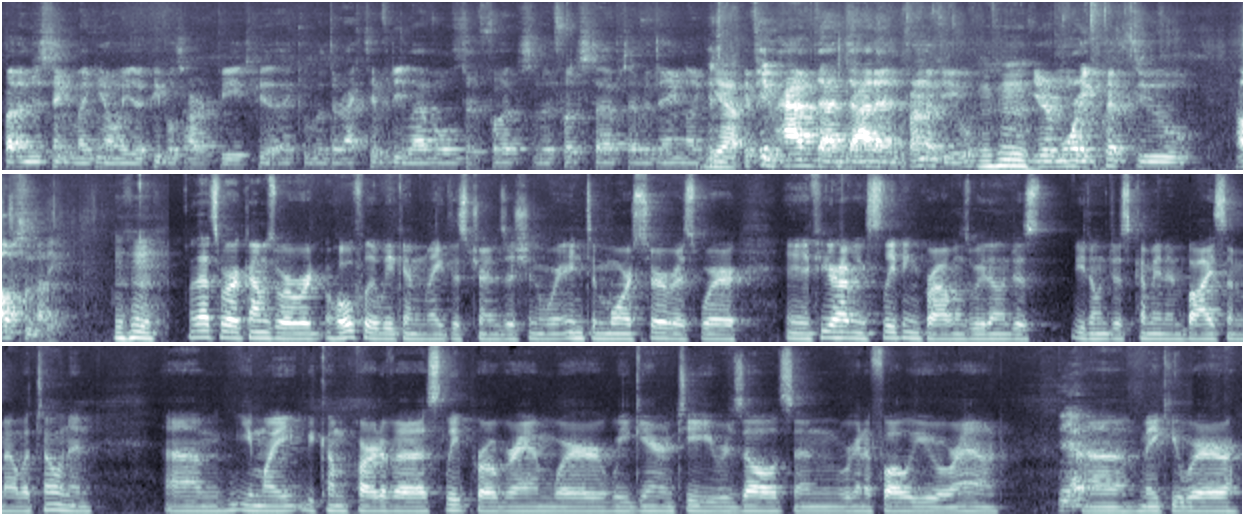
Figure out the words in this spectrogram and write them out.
But I'm just thinking, like you know, either people's heartbeats, like with their activity levels, their foots, their footsteps, everything. Like, Yeah. if you have that data in front of you, Mhm. you're more equipped to help somebody. Mhm. Well, that's where it comes where we're hopefully we can make this transition. We're into more service where And if you're having sleeping problems, we don't just you don't just come in and buy some melatonin. Um, you might become part of a sleep program where we guarantee you results, and we're going to follow you around, Yeah. uh, make you wear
